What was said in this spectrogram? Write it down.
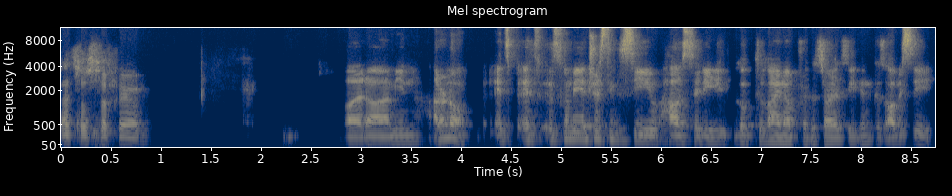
that's also fair. But uh, I mean, I don't know. It's it's it's going to be interesting to see how City look to line up for the start of the season because obviously,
